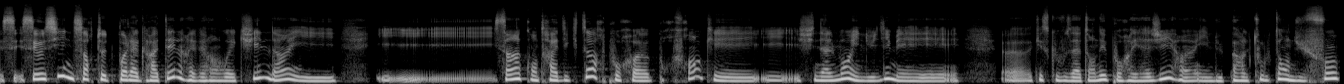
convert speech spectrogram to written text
c'est aussi une sorte de poil à gratter, le révérend Wakefield. Hein. c'est un contradicteur pour, pour Franck et, finalement il lui dit mais euh, qu'est-ce que vous attendez pour réagir Il lui parle tout le temps du fond.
